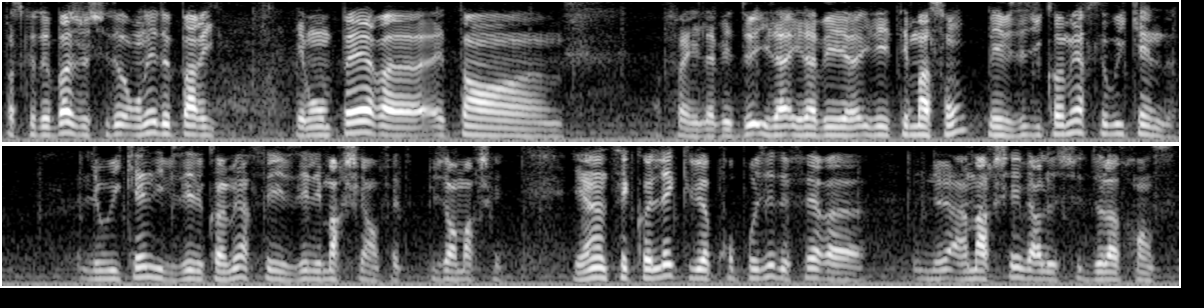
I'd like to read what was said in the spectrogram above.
Parce que de base, je suis de... on est de Paris. Et mon père, euh, étant, Enfin, il avait deux, il, a, il avait, euh, il était maçon, mais il faisait du commerce le week-end. Le week-end, il faisait le commerce et il faisait les marchés en fait, plusieurs marchés. Et un de ses collègues lui a proposé de faire euh, un marché vers le sud de la France.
